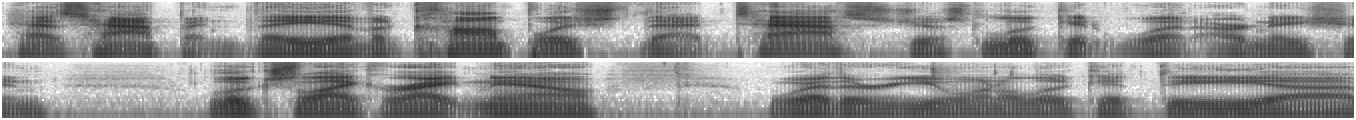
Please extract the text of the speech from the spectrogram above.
has happened. They have accomplished that task. Just look at what our nation looks like right now. Whether you want to look at the uh,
